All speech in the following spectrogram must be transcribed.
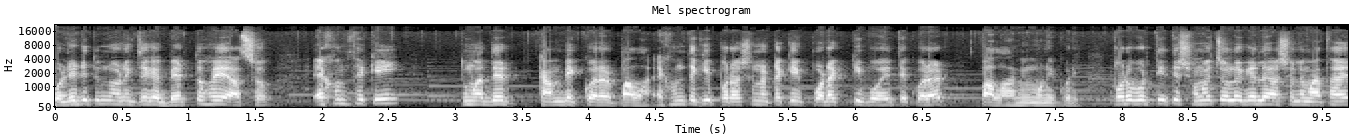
অলরেডি তুমি অনেক জায়গায় ব্যর্থ হয়ে আছো, এখন থেকেই তোমাদের কামব্যাক করার পালা। এখন থেকে পড়াশোনাটাকে প্রোডাক্টিভ ওয়েতে করার পালা আমি মনে করি। পরবর্তীতে সময় চলে গেলে আসলে মাথায়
